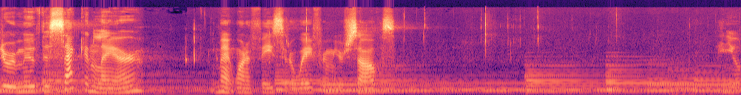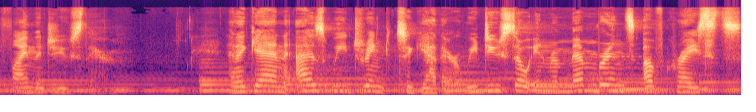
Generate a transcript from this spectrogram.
To remove the second layer. You might want to face it away from yourselves. And you'll find the juice there. And again, as we drink together, we do so in remembrance of Christ's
